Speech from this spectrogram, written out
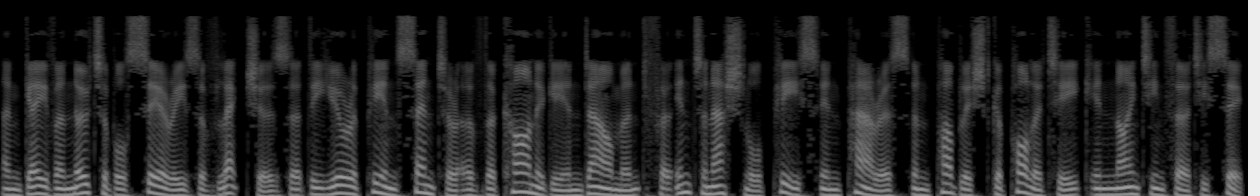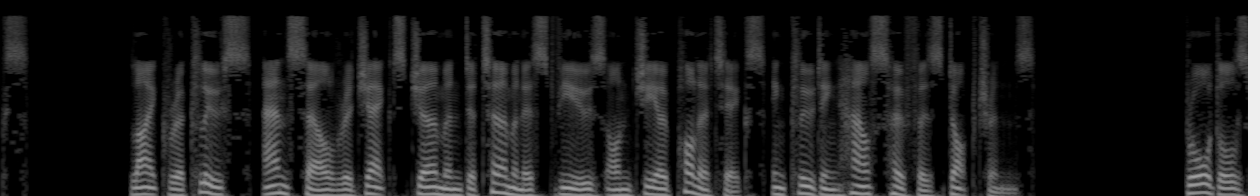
and gave a notable series of lectures at the European Centre of the Carnegie Endowment for International Peace in Paris and published Geopolitique in 1936. Like Reclus, Ancel rejects German determinist views on geopolitics including Haushofer's doctrines. Braudel's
